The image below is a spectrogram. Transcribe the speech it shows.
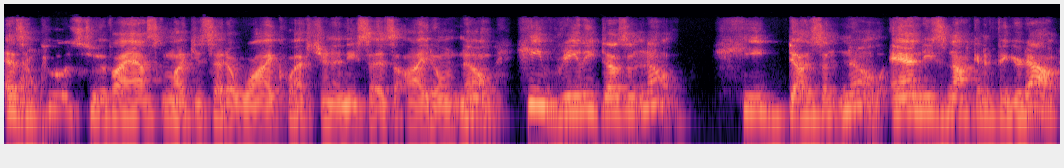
as right. opposed to if I ask him, like you said, a why question and he says, I don't know, he really doesn't know. He doesn't know, and he's not going to figure it out.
